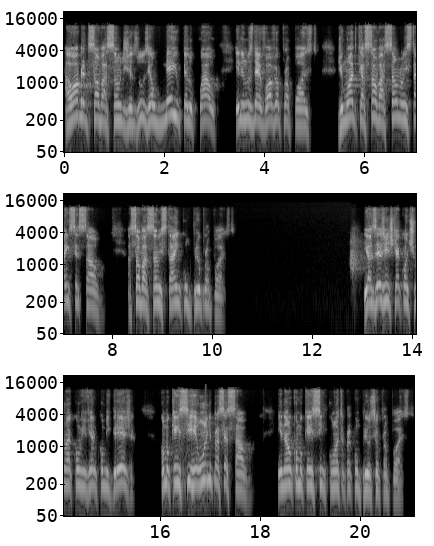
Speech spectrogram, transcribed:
A obra de salvação de Jesus é o meio pelo qual ele nos devolve ao propósito, de modo que a salvação não está em ser salvo, a salvação está em cumprir o propósito. E às vezes a gente quer continuar convivendo como igreja, como quem se reúne para ser salvo, e não como quem se encontra para cumprir o seu propósito.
